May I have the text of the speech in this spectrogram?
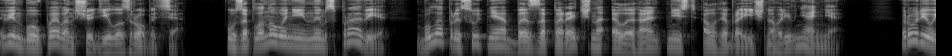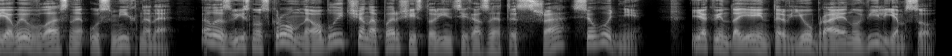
Він був певен, що діло зробиться. У запланованій ним справі була присутня беззаперечна елегантність алгебраїчного рівняння. Рорі уявив власне усміхнене, але, звісно, скромне обличчя на першій сторінці газети США сьогодні, як він дає інтерв'ю Брайану Вільямсу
